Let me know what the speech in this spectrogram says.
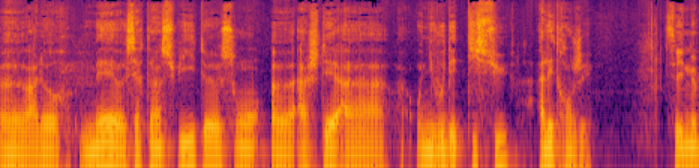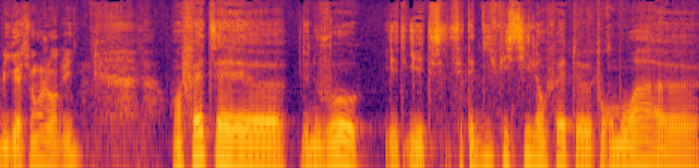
Euh, alors, mais euh, certains suites euh, sont euh, achetés à, au niveau des tissus à l'étranger. C'est une obligation aujourd'hui? En fait, c'est, euh, de nouveau, c'était difficile en fait euh, pour moi, euh,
